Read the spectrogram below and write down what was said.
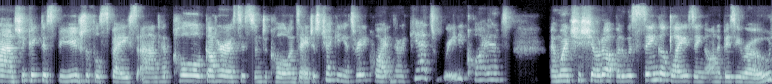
And she picked this beautiful space and had called, got her assistant to call and say, just checking, it's really quiet. And they're like, yeah, it's really quiet. And when she showed up, it was single glazing on a busy road.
